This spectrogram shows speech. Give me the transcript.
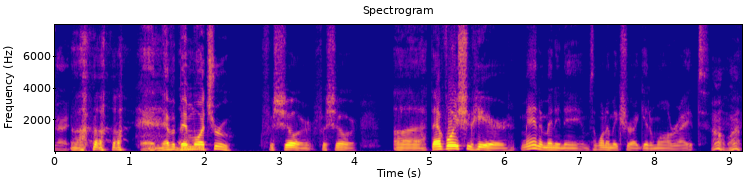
Right. and never been more true. For sure, for sure. Uh, that voice you hear, man of many names. I want to make sure I get them all right. Oh wow.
